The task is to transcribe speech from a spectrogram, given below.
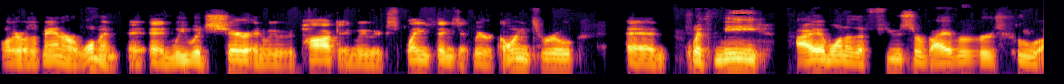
whether it was a man or a woman, and, we would share and we would talk and we would explain things that we were going through. And with me, I am one of the few survivors who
